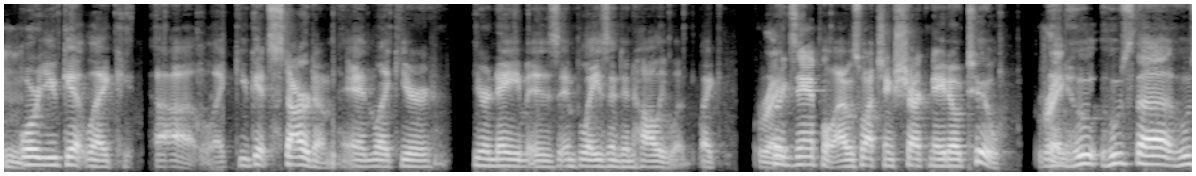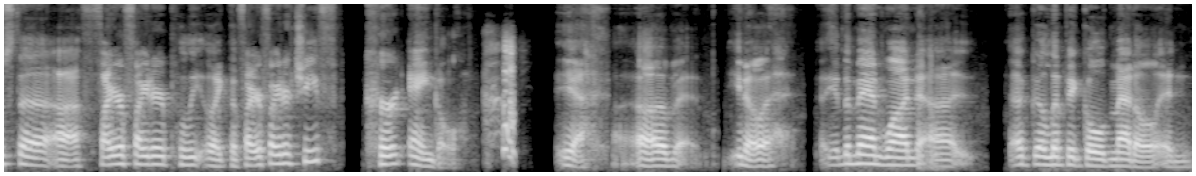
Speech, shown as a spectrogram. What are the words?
Mm. or you get like uh like you get stardom and like your your name is emblazoned in Hollywood. Like for example, I was watching Sharknado 2 right. and who who's the who's the uh firefighter police like the firefighter chief? Kurt Angle. yeah. Um you know, the man won uh a Olympic gold medal and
